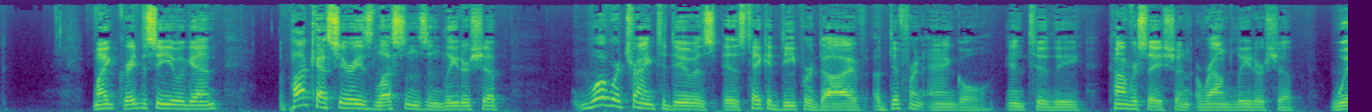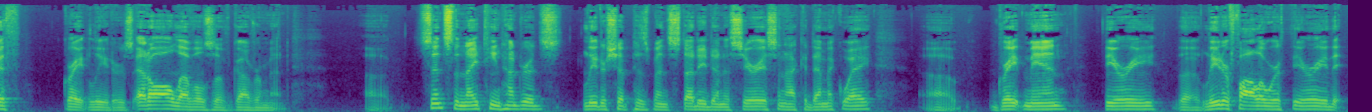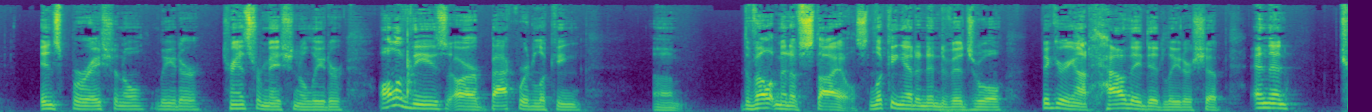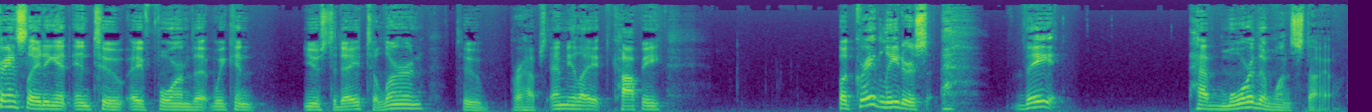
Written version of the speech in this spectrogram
Mike, great to see you again. The podcast series, Lessons in Leadership, what we're trying to do is, is take a deeper dive, a different angle into the conversation around leadership with great leaders at all levels of government. Uh, since the 1900s, leadership has been studied in a serious and academic way. Uh, great man theory, the leader follower theory, the inspirational leader, transformational leader, all of these are backward looking um, development of styles, looking at an individual, figuring out how they did leadership, and then translating it into a form that we can use today to learn, to perhaps emulate, copy. But great leaders, they have more than one style.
